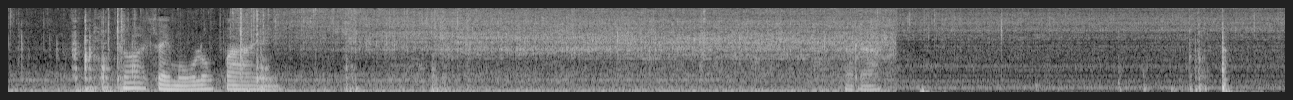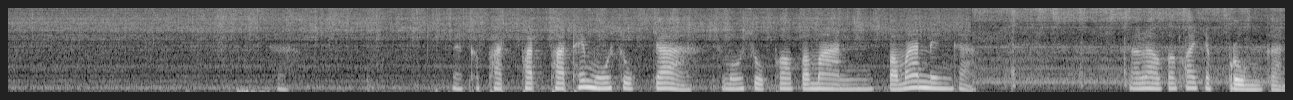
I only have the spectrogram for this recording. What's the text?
ๆก็ใส่หมูลงไปครับแล้วก็ผัดผัดผัดให้หมูสุกจ้า หมูสุกพอประมาณประมาณหนึ่งค่ะ แล้วเราก็ค่อยจะปรุงกัน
